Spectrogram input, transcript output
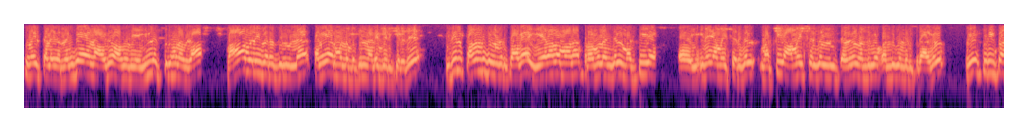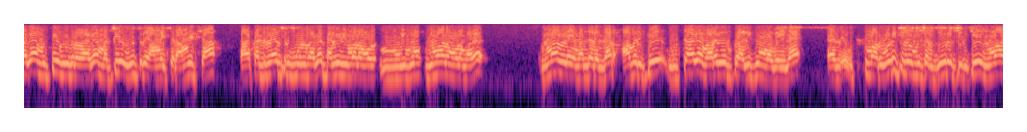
துணைத் தலைவர் வெங்கையா நாயுடு அவருடைய இல்ல திருமண விழா மகாபலிபுரத்தில் உள்ள தனியார் மண்டபத்தில் நடைபெறுகிறது. இதில் கலந்து கொள்வதற்காக ஏராளமான பிரபலங்கள் மத்திய அஹ், இணை அமைச்சர்கள் மத்திய அமைச்சர்கள் உள்ளிட்டவர்கள் வந்து வந்து கொண்டிருக்கிறார்கள். மிக குறிப்பாக முக்கிய விருந்தினராக மத்திய உள்துறை அமைச்சர் அமித்ஷா சற்று நேரத்திற்கு முன்பாக தனி விமானம் விமானம் மூலமாக விமான நிலையம் வந்தடைந்தார். அவருக்கு உற்சாக வரவேற்பு அளிக்கும் வகையில சுமார் ஒரு கிலோமீட்டர் தூரத்திற்கு விமான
